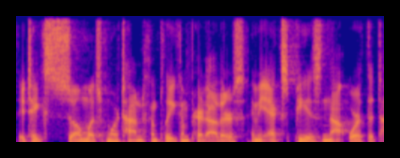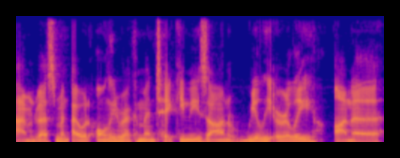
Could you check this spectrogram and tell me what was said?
They take so much more time to complete compared to others, and the XP is not worth the time investment. I would only recommend taking these on really early on a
